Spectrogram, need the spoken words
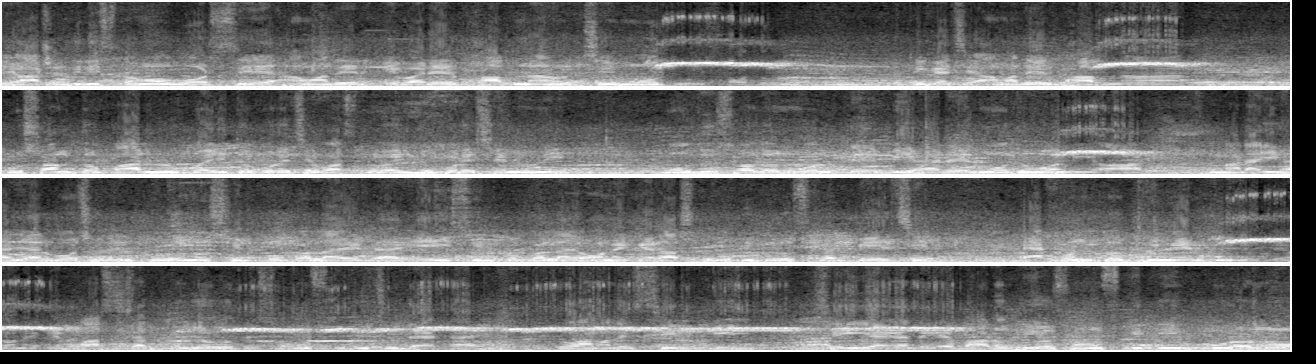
এই আটত্রিশতম বর্ষে আমাদের এবারের ভাবনা হচ্ছে মধু সদন। ঠিক আছে? আমাদের ভাবনা প্রশান্ত পাল রূপায়িত করেছে বাস্তবায়িত করেছেন উনি। মধুসদন বলতে বিহারের মধুবনী আর্ট আড়াই হাজার বছরের পুরনো শিল্পকলা এটা। এই শিল্পকলায় অনেকে রাষ্ট্রপতি পুরস্কার পেয়েছে। এখন তো থিমের পুজোতে অনেকে পাশ্চাত্য জগতের সমস্ত কিছু দেখায়। তো আমাদের শিল্পী সেই জায়গা থেকে ভারতীয় সংস্কৃতির পুরনো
